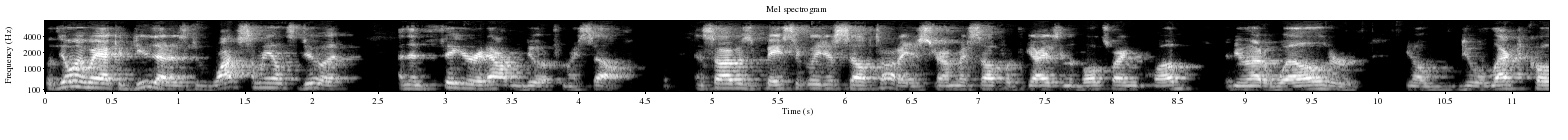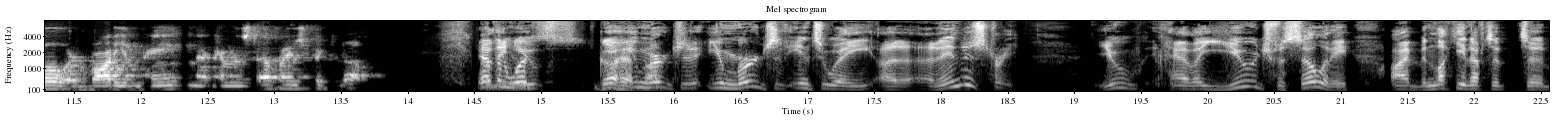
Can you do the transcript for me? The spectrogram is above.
But the only way I could do that is to watch somebody else do it and then figure it out and do it for myself. And so I was basically just self-taught. I just surrounded myself with guys in the Volkswagen Club that knew how to weld or you know do electrical or body and paint and that kind of stuff. And I just picked it up. Well, Evan, then what's go you, ahead? You merged it. You merged it into a, a an industry. You have a huge facility. I've been lucky enough to, to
